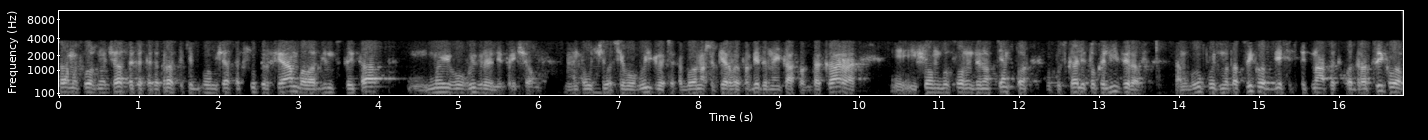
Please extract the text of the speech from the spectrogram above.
Самый сложный участок, это как раз-таки был участок Супер был 11 этап. Мы его выиграли, причем получилось его выиграть. Это была наша первая победа на этапах Дакара. И еще он был сложен для нас тем, что выпускали только лидеров. Там группу из мотоциклов, 10-15 квадроциклов,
